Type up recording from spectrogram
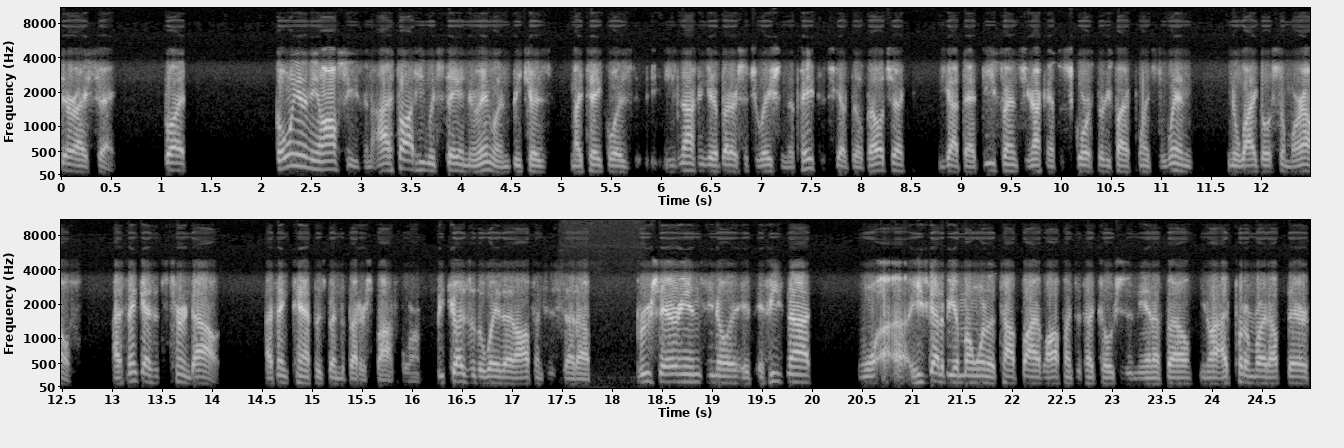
dare I say. But going into the offseason, I thought he would stay in New England because my take was he's not going to get a better situation than the Patriots. You got Bill Belichick, you got that defense. You're not going to have to score 35 points to win. You know why go somewhere else? I think as it's turned out, I think Tampa's been the better spot for him because of the way that offense is set up. Bruce Arians, you know, if, if he's not, uh, he's got to be among one of the top five offensive head coaches in the NFL. You know, I'd put him right up there.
